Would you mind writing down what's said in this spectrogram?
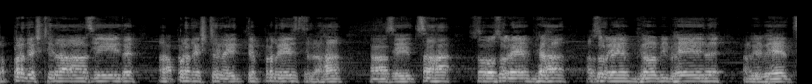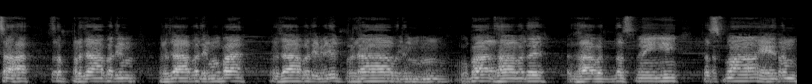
अप्रतिष्ठित आसीत् अप्रतिष्ठित इत्यप्रतिष्ठितः आसीत् सः सोऽसुरेभ्यः असुरेभ्यो बिभेत् अबिभेत्सः स प्रजापतिम् प्रजापतिमुप प्रजापतिमिति प्रजापतिम्। उपाधावत् अधावत्तस्मै तस्मा एतम्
